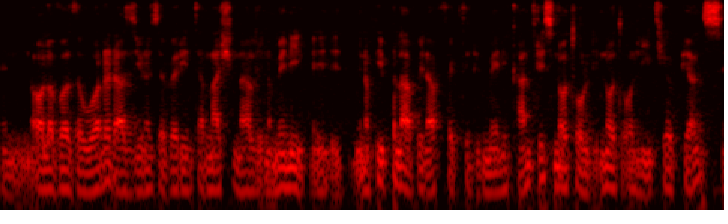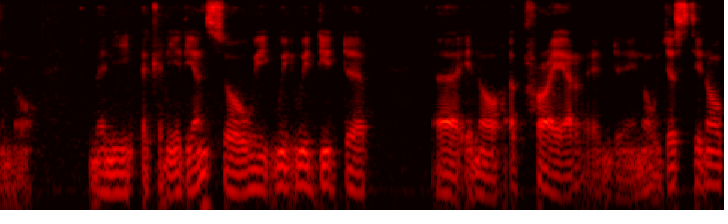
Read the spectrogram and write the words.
in all over the world. As you know, it's a very international. You know, many you know people have been affected in many countries, not only not only Ethiopians. You know, many Canadians. So we we we did. Uh, uh, you know, a prayer and, you know, just, you know,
